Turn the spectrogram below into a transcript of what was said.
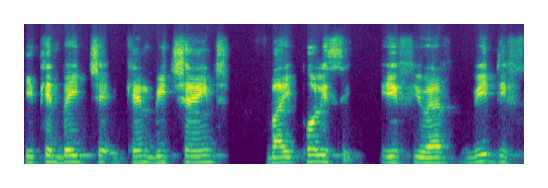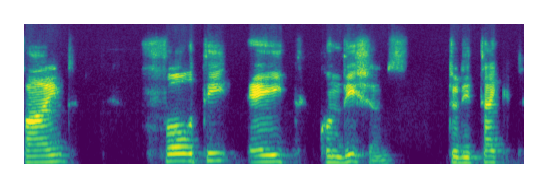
It can be, can be changed by policy. If you have redefined 48 conditions to detect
